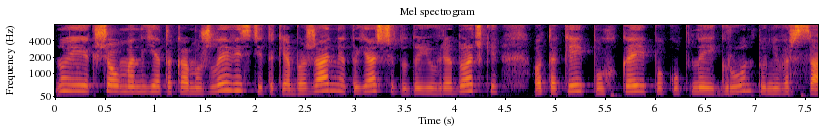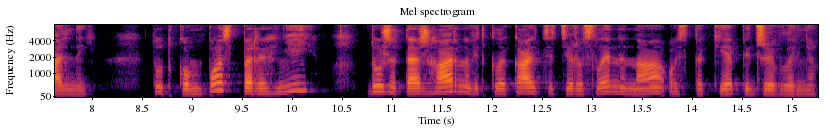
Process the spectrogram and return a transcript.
Ну і якщо в мене є така можливість і таке бажання, то я ще додаю в рядочки отакий пухкий покупний ґрунт універсальний. Тут компост, перегній. Дуже теж гарно відкликаються ці рослини на ось таке підживлення.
